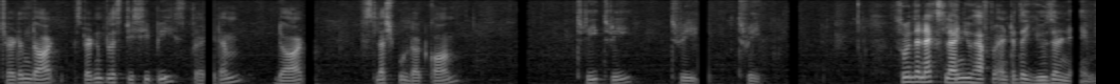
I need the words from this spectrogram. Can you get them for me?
Stratum dot stratum plus tcp stratum dot slash pool dot com 3333 so in the next line you have to enter the username.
